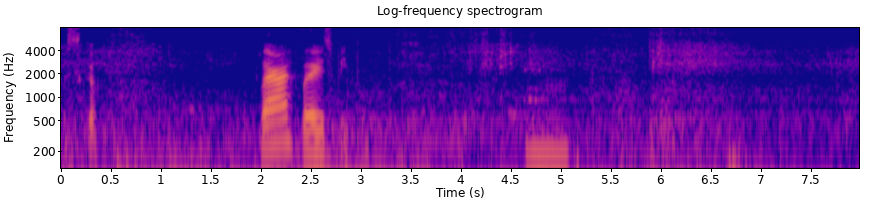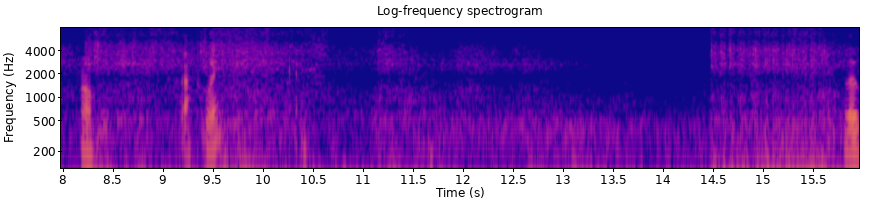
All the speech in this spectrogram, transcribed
let's go. Where? Where is people? Mm. Oh, that way. Okay. Hello.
